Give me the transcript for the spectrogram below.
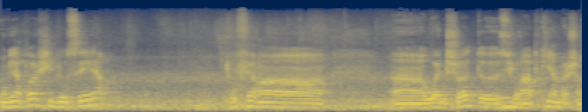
on vient pas chez Biocer pour faire un one shot euh, sur un prix, un machin.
